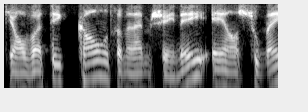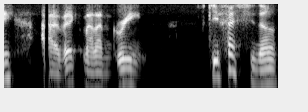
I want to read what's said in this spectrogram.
qui ont voté contre Mme Cheney et en sous-main avec Mme Green. Ce qui est fascinant,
